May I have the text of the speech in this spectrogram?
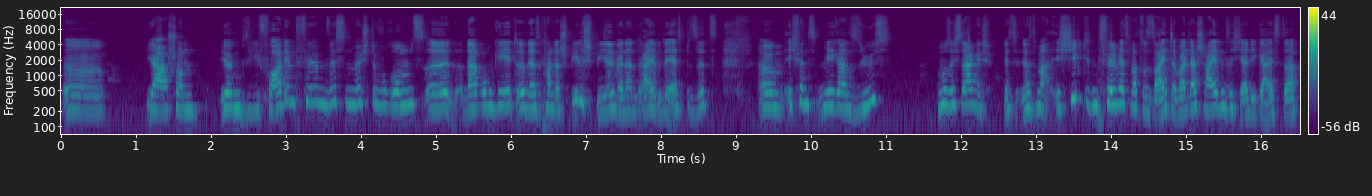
äh, ja schon irgendwie vor dem Film wissen möchte, worum es äh, darum geht, äh, der kann das Spiel spielen, wenn er ein 3DS besitzt. Ähm, ich finde es mega süß, muss ich sagen. Ich, jetzt, jetzt ich schieb den Film jetzt mal zur Seite, weil da scheiden sich ja die Geister.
